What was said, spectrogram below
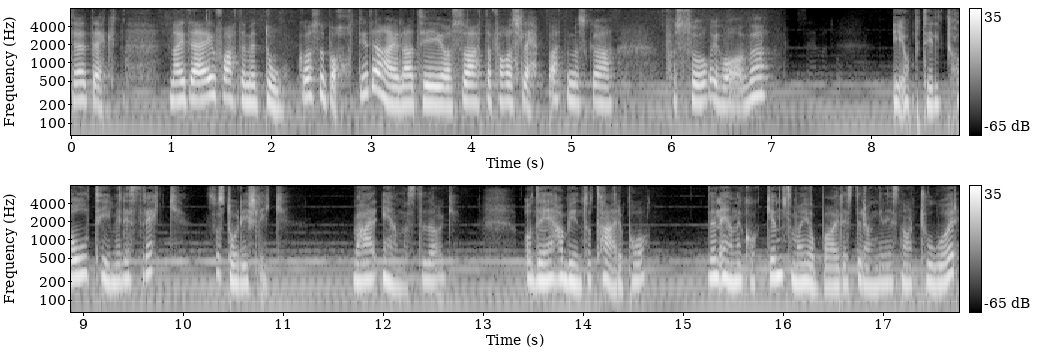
tildekt. Nei, det er jo for at vi dunker oss borti det hele tida, og for å slippe at vi skal få sår i hodet. I opptil tolv timer i strekk så står de slik. Hver eneste dag. Og det har begynt å tære på. Den ene kokken som har jobba i restauranten i snart to år,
